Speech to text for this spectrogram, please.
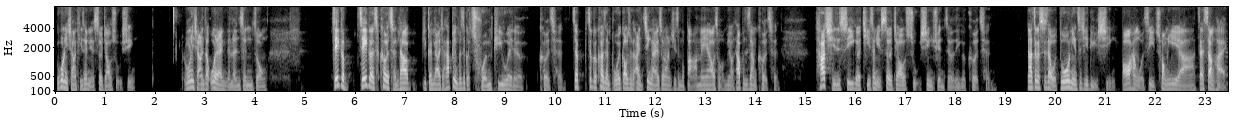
如果你想要提升你的社交属性，如果你想要在未来你的人生中，这个这个课程，它就跟大家讲，它并不是个纯 PUA 的课程。这这个课程不会告诉你，啊，你进来的时候让你去什么把妹啊，什么没有，它不是这样课程。它其实是一个提升你社交属性选择的一个课程。那这个是在我多年自己旅行，包含我自己创业啊，在上海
